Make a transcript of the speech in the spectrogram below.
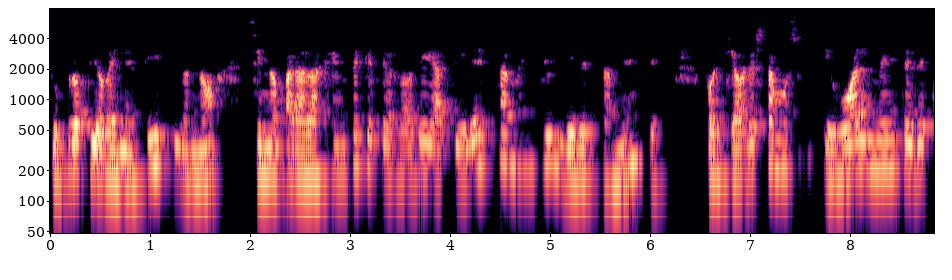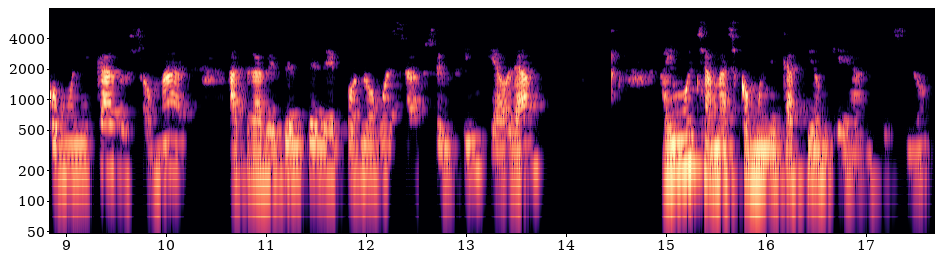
tu propio beneficio, ¿no? Sino para la gente que te rodea directamente e indirectamente. Porque ahora estamos igualmente de comunicados o más a través del teléfono, WhatsApp, en fin, que ahora hay mucha más comunicación que antes, ¿no?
